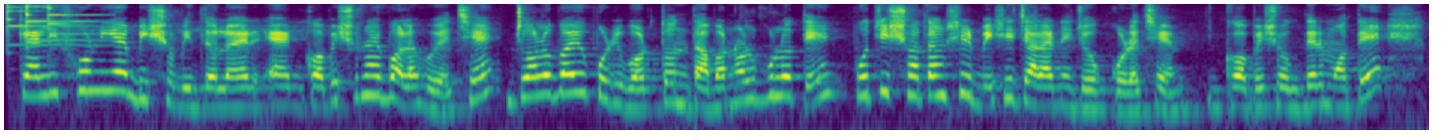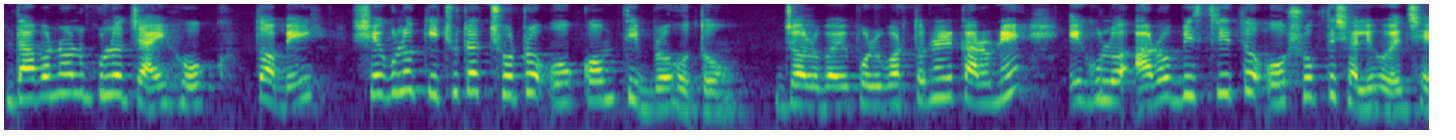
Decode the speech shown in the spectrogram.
ক্যালিফোর্নিয়া বিশ্ববিদ্যালয়ের এক গবেষণায় বলা হয়েছে, জলবায়ু পরিবর্তন দাবানলগুলোতে পঁচিশ শতাংশের বেশি জ্বালানি যোগ করেছে। গবেষকদের মতে, দাবানলগুলো যাই হোক, তবে সেগুলো কিছুটা ছোট ও কম তীব্র হতো। জলবায়ু পরিবর্তনের কারণে এগুলো আরও বিস্তৃত ও শক্তিশালী হয়েছে।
